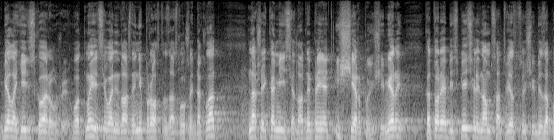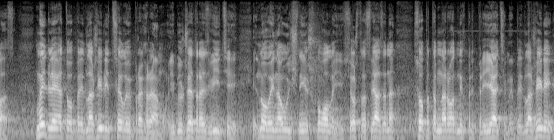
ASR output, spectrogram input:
биологического оружия. Вот мы сегодня должны не просто заслушать доклад нашей комиссии, должны принять исчерпывающие меры, которые обеспечили нам соответствующую безопасность. Мы для этого предложили целую программу, и бюджет развития, и новые научные школы, и все, что связано с опытом народных предприятий. Мы предложили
